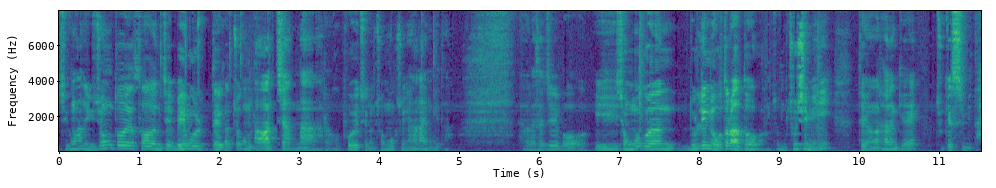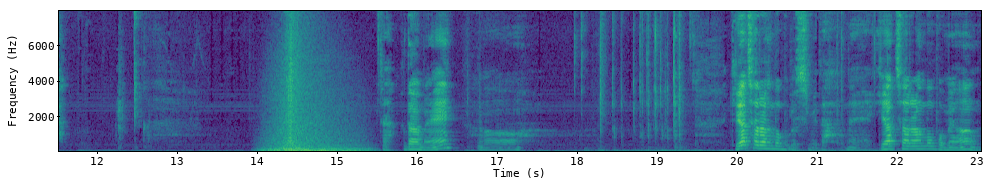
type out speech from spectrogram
지금 한 이 정도에서 이제 매물대가 조금 나왔지 않나라고 보여지는 종목 중에 하나입니다. 그래서 이제 뭐 이 종목은 눌림이 오더라도 좀 조심히 대응을 하는 게 좋겠습니다. 자, 그 다음에 어, 기아차를 한번 보겠습니다. 네, 기아차를 한번 보면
